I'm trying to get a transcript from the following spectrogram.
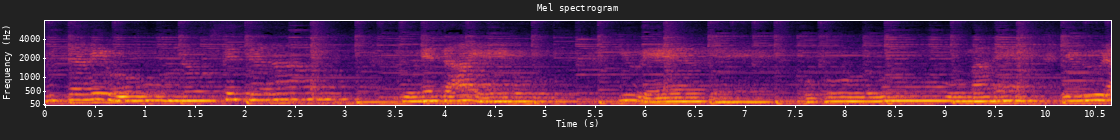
二人を乗せた船さえも揺れて心までゆら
